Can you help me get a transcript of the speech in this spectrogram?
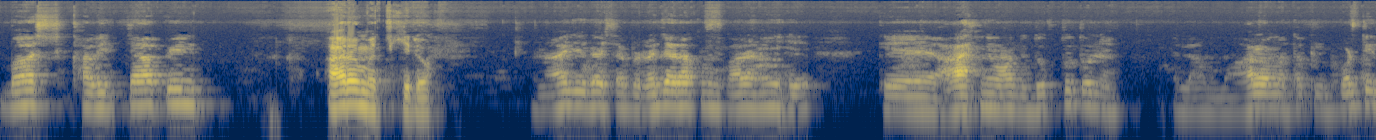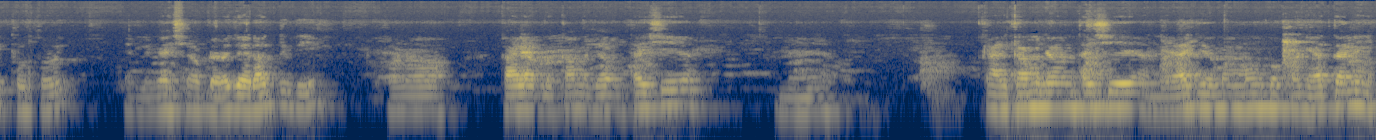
બસ ખાલી ચા પીને આરામ જ કર્યો. અને આજે ગાઈસ આપણે રજા રાખવાનું કારણ એ છે કે હાથની વાંધો દુખતું હતું ને એટલે આમ હાલવામાં તકલીફ પડતી થોડી થોડી. એટલે ગાઈસ આપણે રજા રાખી દીધી. પણ કાલે આપણે કામે જવાનું થાય છે. અને કાલે કામે જવાનું થાય છે અને આજે અમારા મમ્મી પપ્પાની હતા નહીં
